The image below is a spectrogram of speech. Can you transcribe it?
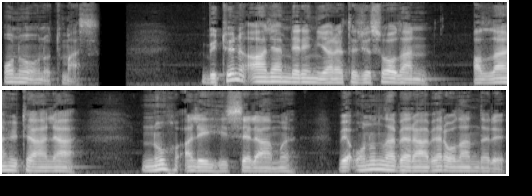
onu unutmaz. Bütün alemlerin yaratıcısı olan Allahü Teala Nuh aleyhisselamı ve onunla beraber olanları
